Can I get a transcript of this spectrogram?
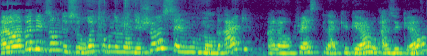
Alors un bon exemple de ce retournement des choses, c'est le mouvement drag. Alors dressed like a girl ou as a girl.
